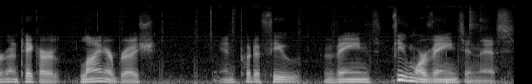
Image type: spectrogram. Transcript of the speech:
We're going to take our liner brush and put a few veins, a few more veins in this.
